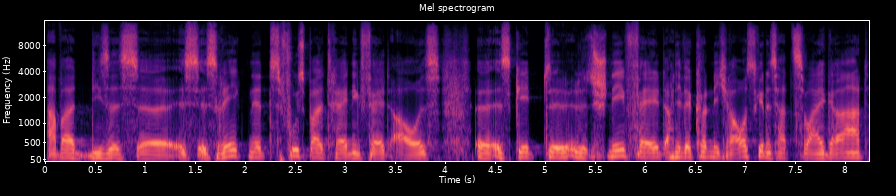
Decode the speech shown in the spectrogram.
Aber dieses, äh, es, es regnet, Fußballtraining fällt aus, äh, es geht, äh, Schnee fällt, ach nee, wir können nicht rausgehen, es hat zwei Grad.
